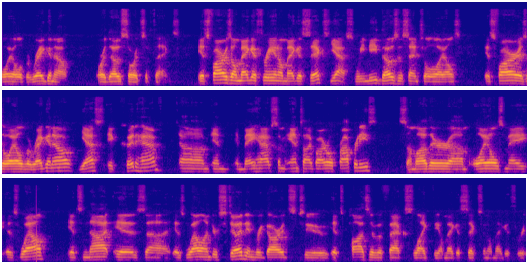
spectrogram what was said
oil of oregano or those sorts of things. As far as omega 3 and omega 6, yes, we need those essential oils. As far as oil of oregano, yes, it could have um, and it may have some antiviral properties. Some other um, oils may as well. It's not as uh, as well understood in regards to its positive effects, like the omega six and omega three.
